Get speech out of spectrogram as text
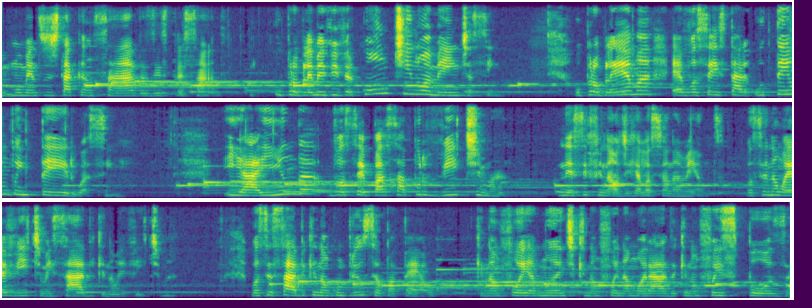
momentos de estar cansadas e estressadas. O problema é viver continuamente assim. O problema é você estar o tempo inteiro assim. E ainda você passar por vítima nesse final de relacionamento. Você não é vítima e sabe que não é vítima. Você sabe que não cumpriu o seu papel, que não foi amante, que não foi namorada, que não foi esposa,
